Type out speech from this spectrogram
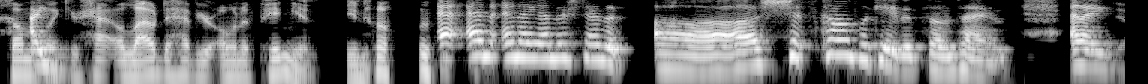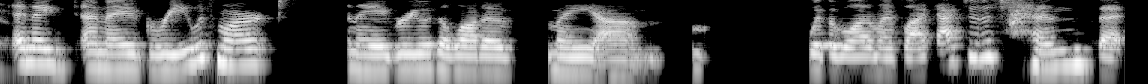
It's almost I- like you're ha- allowed to have your own opinion. You know, and and I understand that uh shit's complicated sometimes. And I Yeah. and I and I agree with Marx and I agree with a lot of my um with a lot of my black activist friends that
